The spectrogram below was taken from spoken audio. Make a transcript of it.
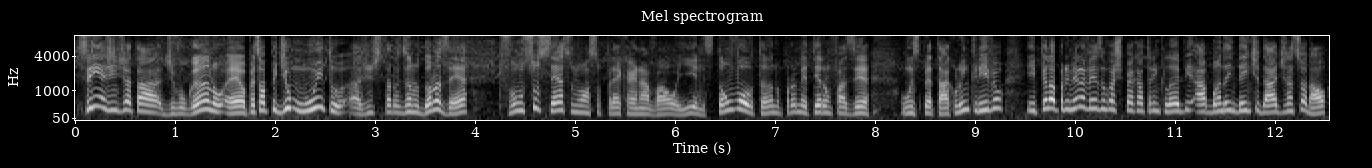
Sim, a gente já está divulgando, é, o pessoal pediu muito, a gente está trazendo Dona Zé, que foi um sucesso no nosso pré-carnaval aí, eles estão voltando, prometeram fazer um espetáculo incrível, e pela primeira vez no Guaxupé Calten Club, a banda Identidade Nacional,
